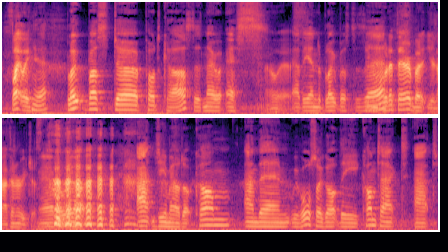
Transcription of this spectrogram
Slightly. yeah. Blokebuster Podcast. There's no S at the end of Blokebusters You there. can put it there, but you're not going to reach us. Yeah, we're not. at gmail.com. And then we've also got the contact at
